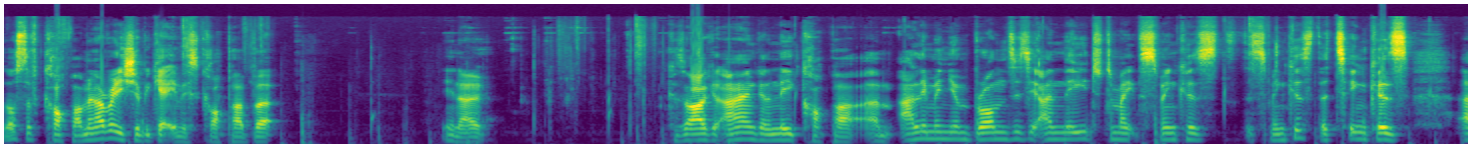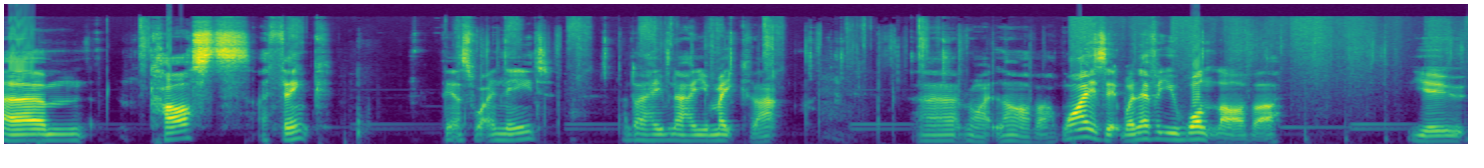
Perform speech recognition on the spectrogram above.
Lots of copper. I mean, I really should be getting this copper, but, you know, because I, I, am going to need copper. Um, aluminium bronze is it I need to make the spinkers, the spinkers, the tinkers um, casts, I think. I think that's what I need. I don't even know how you make that. Uh, right, lava. Why is it whenever you want lava, you...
